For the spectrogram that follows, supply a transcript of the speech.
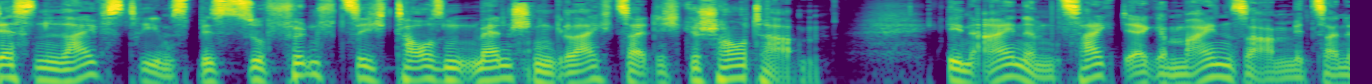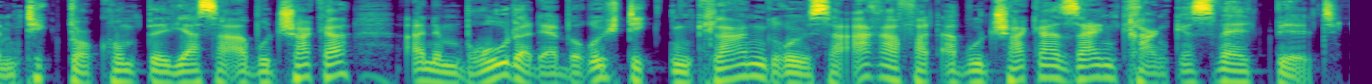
dessen Livestreams bis zu 50.000 Menschen gleichzeitig geschaut haben. In einem zeigt er gemeinsam mit seinem TikTok-Kumpel Yasser Abu Chaka, einem Bruder der berüchtigten Clangröße Arafat Abu Chaka, sein krankes Weltbild.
